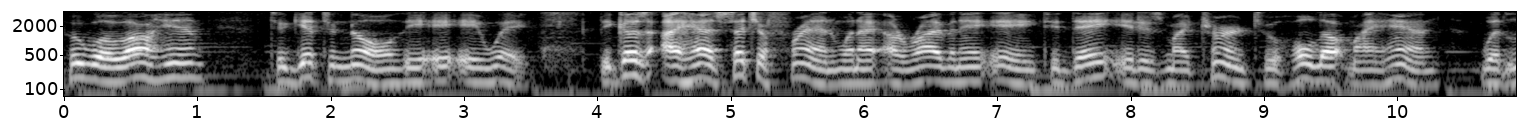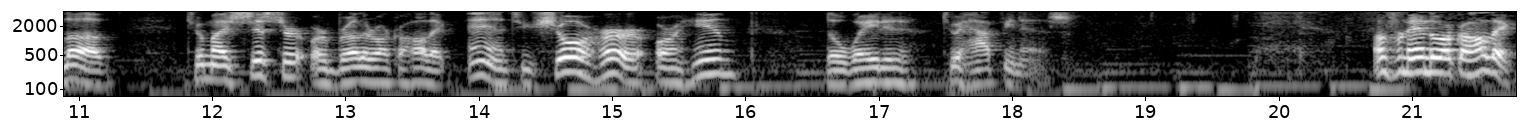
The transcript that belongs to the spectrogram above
who will allow him to get to know the AA way. Because I had such a friend when I arrived in AA, today it is my turn to hold out my hand with love to my sister or brother alcoholic and to show her or him the way to, to happiness. I'm Fernando Alcoholic.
